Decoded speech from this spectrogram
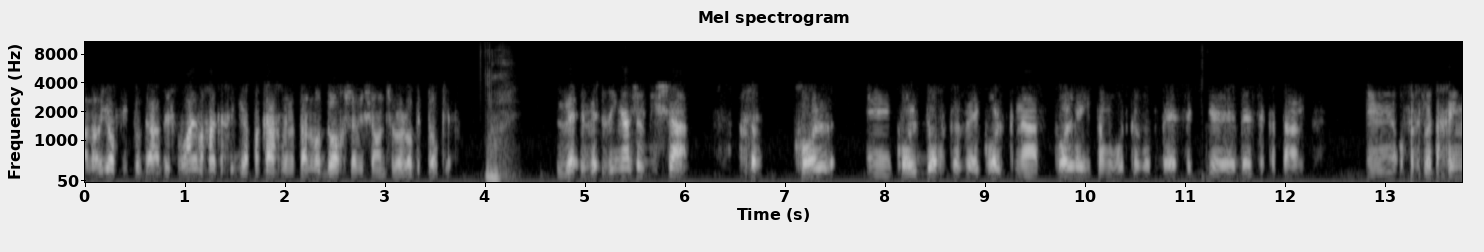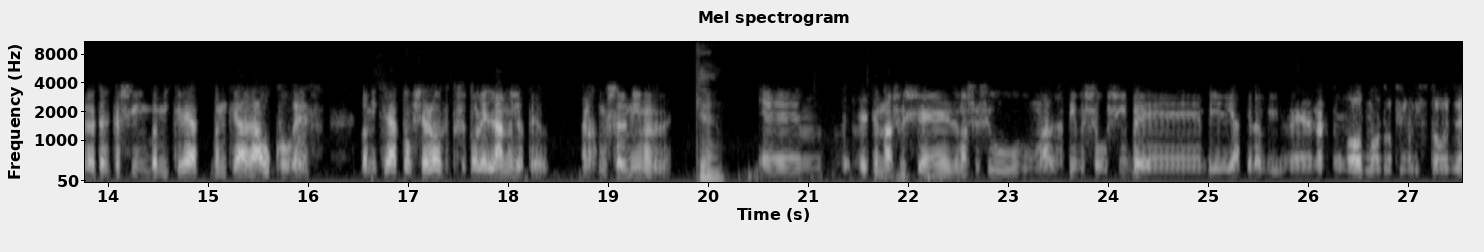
אמר יופי, תודה, ושבועיים אחר כך הגיע פקח ונתן לו דוח שהרישיון שלו לא בתוקף. זה, זה, זה עניין של גישה. עכשיו, כל, אה, כל דוח כזה, כל קנס, כל התעמרות כזאת בעסק, אה, בעסק קטן, אה, הופכת לו את החיים ליותר קשים. במקרה, במקרה הרע הוא קורס, במקרה הטוב שלו זה פשוט עולה לנו יותר. אנחנו משלמים על זה. כן. וזה משהו, ש... משהו שהוא מערכתי ושורשי ב... בעיריית תל אביב, ואנחנו מאוד מאוד רצינו לפתור את זה.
